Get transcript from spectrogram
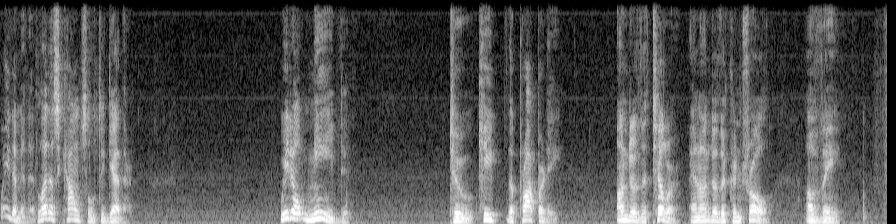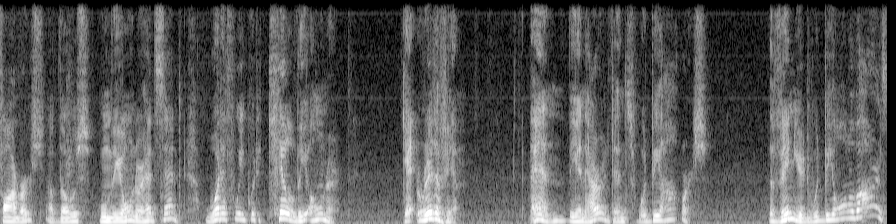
Wait a minute, let us counsel together. We don't need to keep the property under the tiller and under the control of the farmers, of those whom the owner had sent. What if we would kill the owner? Get rid of him. Then the inheritance would be ours. The vineyard would be all of ours.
